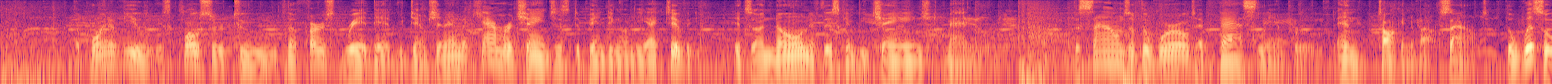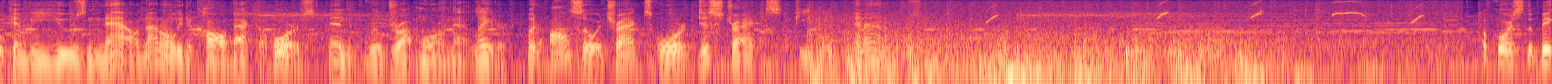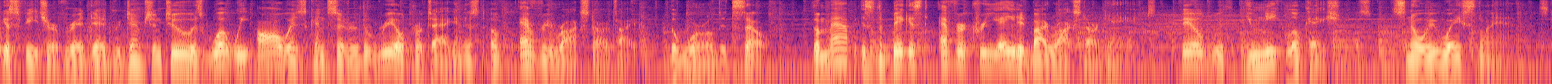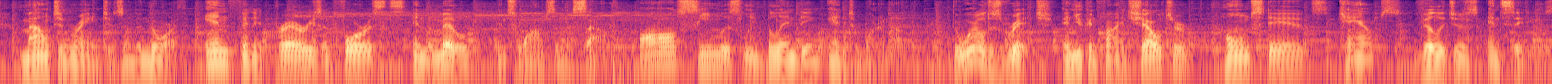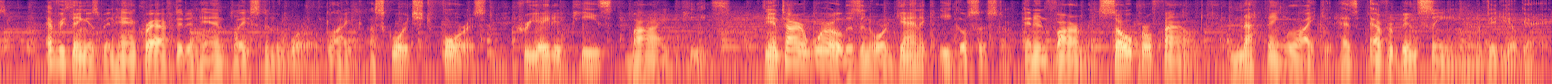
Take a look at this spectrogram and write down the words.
The point of view is closer to the first Red Dead Redemption, and the camera changes depending on the activity. It's unknown if this can be changed manually. The sounds of the world have vastly improved. And talking about sounds, the whistle can be used now not only to call back the horse, and we'll drop more on that later, but also attracts or distracts people and animals. Of course, the biggest feature of Red Dead Redemption 2 is what we always consider the real protagonist of every Rockstar title the world itself. The map is the biggest ever created by Rockstar Games, filled with unique locations, snowy wastelands, mountain ranges in the north, infinite prairies and forests in the middle, and swamps in the south, all seamlessly blending into one another. The world is rich, and you can find shelter, homesteads, camps, villages, and cities. Everything has been handcrafted and hand placed in the world, like a scorched forest, created piece by piece. The entire world is an organic ecosystem, an environment so profound, nothing like it has ever been seen in a video game.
